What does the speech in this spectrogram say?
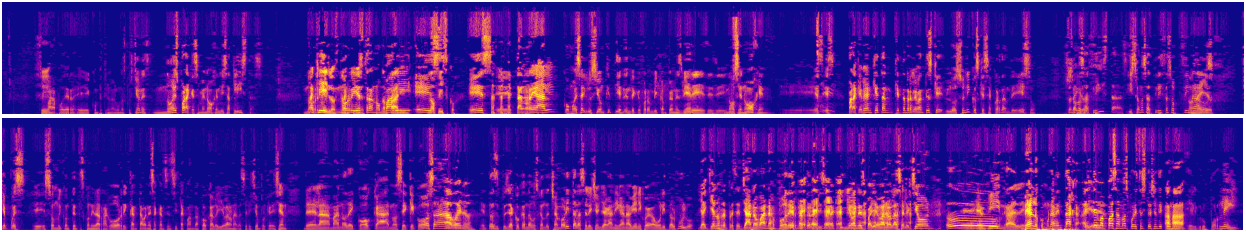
Sí. para poder eh, competir en algunas cuestiones. No es para que se me enojen mis atlistas. No, tranquilos, ri- no tranquilos. riestra, no, pari, es, No fisco. es eh, tan real como esa ilusión que tienen de que fueron bicampeones bien. Sí, sí, sí. No se enojen. Eh, es, es para que vean qué tan, qué tan relevante es que los únicos que se acuerdan de eso son, Son los atlistas. Y son los atlistas Son obstinados ellos. Que pues eh, son muy contentos con ir a Ragorri, cantaban esa cancioncita cuando a Coca lo llevaron a la selección porque decían de la mano de Coca, no sé qué cosa. Ah, bueno. Entonces pues ya Coca anda buscando chamba ahorita, la selección ya gana y gana bien y juega bonito al fútbol. ¿Y a quién los representa? Ya no van a poder naturalizar a Quiñones para llevarlo a la selección. Uh, Eh, en fin, véanlo como una ventaja. Ay, el ay, tema ay. pasa más por esta situación de cómo Ajá. el grupo Orley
